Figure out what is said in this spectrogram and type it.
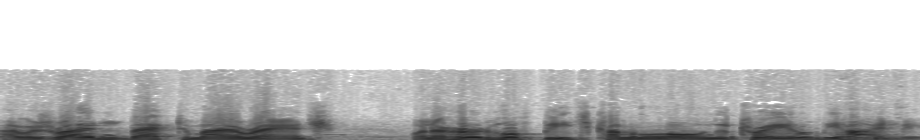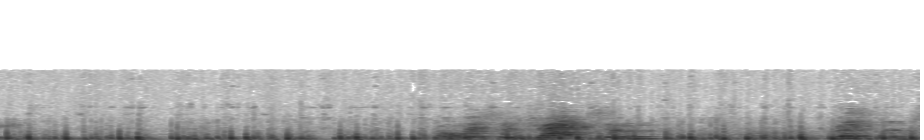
I was riding back to my ranch when I heard hoofbeats coming along the trail behind me. Oh, Mr. Jackson. Mr.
